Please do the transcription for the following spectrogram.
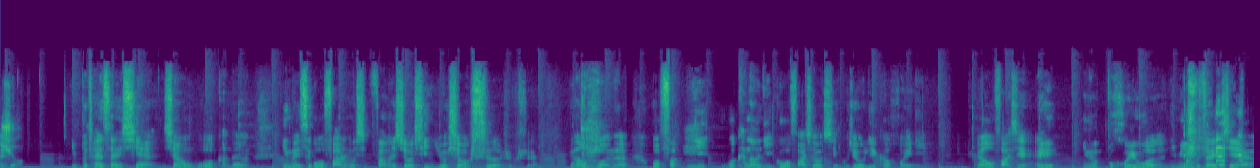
久。你不太在线，像我可能你每次给我发什么发完消息你就消失了，是不是？然后我呢，我发你我看到你给我发消息，我就立刻回你。然后我发现，哎，你怎么不回我呢？你明明在线啊。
